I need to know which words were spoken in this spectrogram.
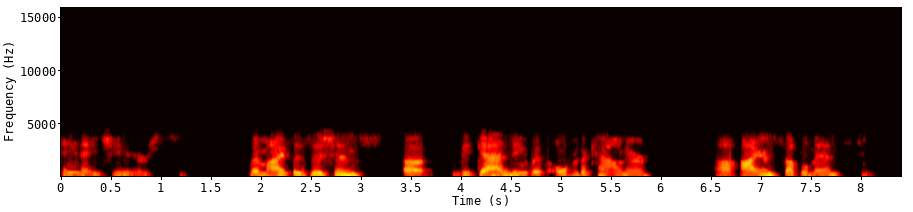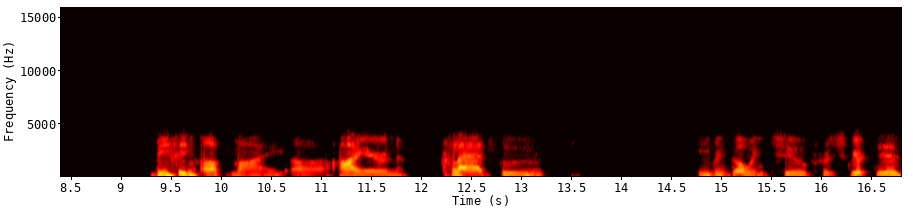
teenage years when my physicians uh, began me with over the counter uh, iron supplements, beefing up my uh, iron clad foods, even going to prescriptive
